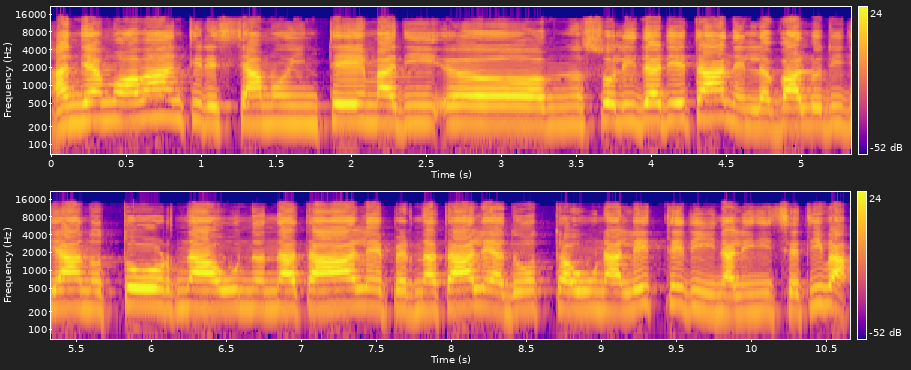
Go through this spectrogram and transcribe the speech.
Andiamo avanti, restiamo in tema di eh, solidarietà. Nel Vallo di Diano torna un Natale, per Natale adotta una letterina. L'iniziativa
